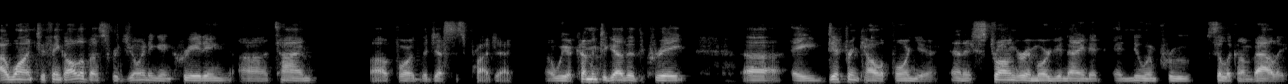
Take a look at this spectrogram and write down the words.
I want to thank all of us for joining and creating uh, time uh, for the Justice Project. Uh, we are coming together to create uh, a different California and a stronger and more united and new improved Silicon Valley.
